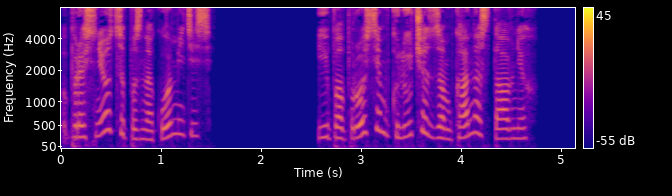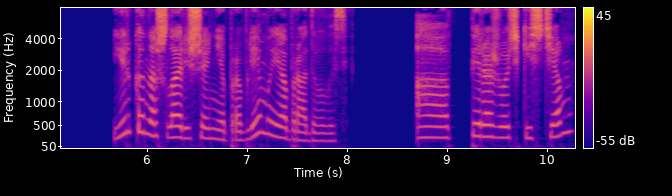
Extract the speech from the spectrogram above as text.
Проснется, познакомитесь. И попросим ключ от замка на ставнях». Ирка нашла решение проблемы и обрадовалась. «А пирожочки с чем?»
